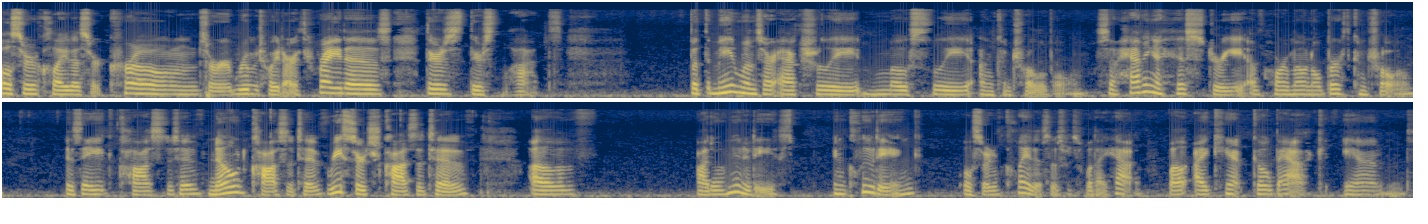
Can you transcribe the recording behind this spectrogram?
ulcerative colitis, or Crohn's, or rheumatoid arthritis. There's there's lots, but the main ones are actually mostly uncontrollable. So having a history of hormonal birth control is a causative, known causative, researched causative of autoimmunity, including ulcerative colitis, which is what I have. Well, I can't go back and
